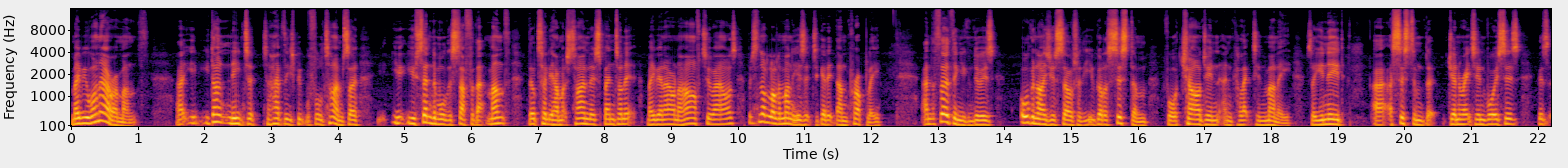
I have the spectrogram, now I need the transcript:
maybe one hour a month. Uh, you, you don't need to, to have these people full time. So you, you send them all this stuff for that month. They'll tell you how much time they've spent on it, maybe an hour and a half, two hours. But it's not a lot of money, is it, to get it done properly? And the third thing you can do is organize yourself so that you've got a system for charging and collecting money. So you need uh, a system that generates invoices because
